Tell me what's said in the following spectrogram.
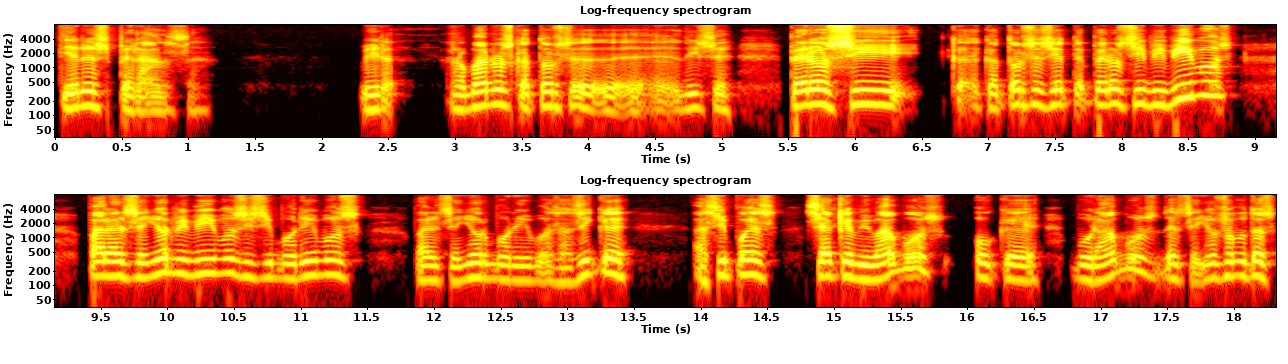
tiene esperanza. Mira, Romanos 14 eh, eh, dice, pero si, 14, 7, pero si vivimos, para el Señor vivimos y si morimos, para el Señor morimos. Así que, así pues, sea que vivamos o que muramos, del Señor somos. Entonces,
